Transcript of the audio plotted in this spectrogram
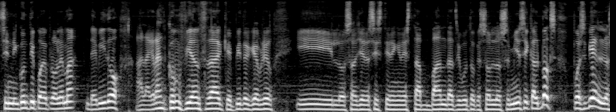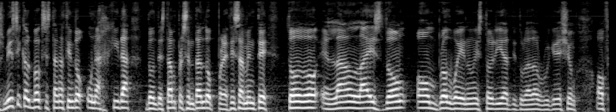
sin ningún tipo de problema debido a la gran confianza que Peter Gabriel y los Genesis tienen en esta banda tributo que son los Musical Box. Pues bien, los Musical Box están haciendo una gira donde están presentando precisamente todo el Land Lies Down on Broadway en una historia titulada Recreation of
